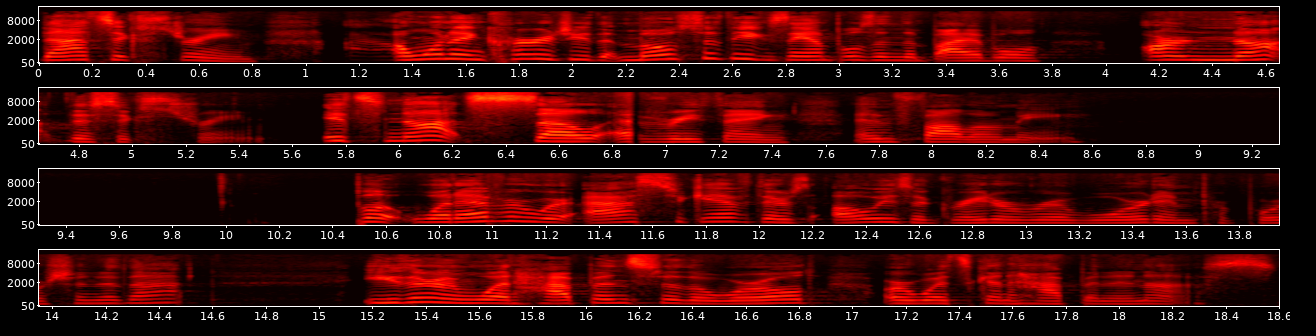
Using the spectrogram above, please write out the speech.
That's extreme. I want to encourage you that most of the examples in the Bible are not this extreme. It's not sell everything and follow me. But whatever we're asked to give, there's always a greater reward in proportion to that, either in what happens to the world or what's going to happen in us.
